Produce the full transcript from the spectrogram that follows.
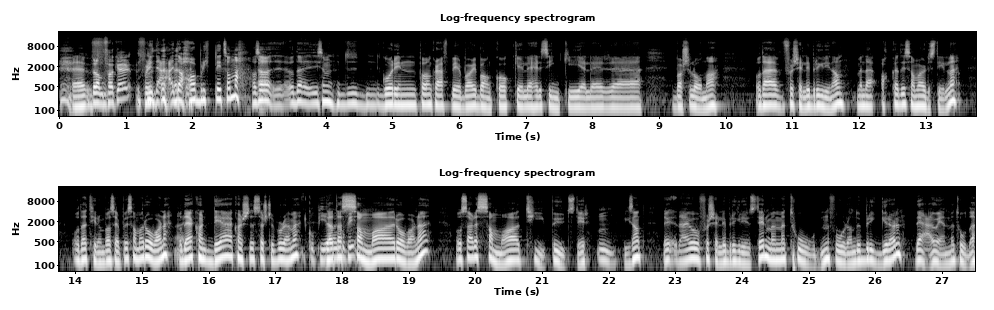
Eh, Brannfakkel. fordi det, er, det har blitt litt sånn, da. Altså, ja. det, liksom, du går inn på en craft beer bar i Bangkok eller Helsinki eller eh, Barcelona, og det er forskjellige bryggerinavn, men det er akkurat de samme ølstilene. Og det er til og med basert på de samme råvarene. Og det er, det er kanskje det største problemet. Kopi Det at det er kopi. samme råvarene, og så er det samme type utstyr. Mm. Ikke sant? Det, det er jo forskjellig bryggeriutstyr, men metoden for hvordan du brygger øl, det er jo én metode.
